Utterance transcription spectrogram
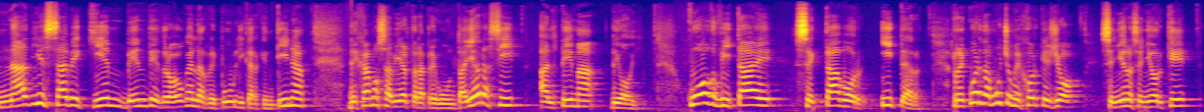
Nadie sabe quién vende droga en la República Argentina. Dejamos abierta la pregunta. Y ahora sí, al tema de hoy. Quod vitae sectabor iter. Recuerda mucho mejor que yo, señora, señor, que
